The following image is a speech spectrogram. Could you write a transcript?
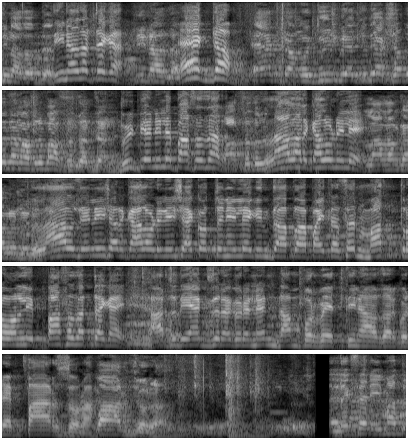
তিন হাজার দেন। তিন হাজার টাকা? তিন হাজার। একদম একদম ওই দুই পেয়ার যদি একসাথে না মাত্র পাঁচ হাজার দেন। দুই পেয়ার নিলে পাঁচ হাজার? লাল আর কালো নিলে? লাল আর কালো নিলে। লাল ডেনিশ আর কালো ডেনিশ একত্রে নিলে কিন্তু আপনারা পাইতেছেন মাত্র অনলি পাঁচ হাজার টাকায়। আর যদি এক জোড়া করে নেন দাম পড়বে তিন হাজার করে পার জোড়া। পার জোড়া। দেখছেন এই মাত্র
